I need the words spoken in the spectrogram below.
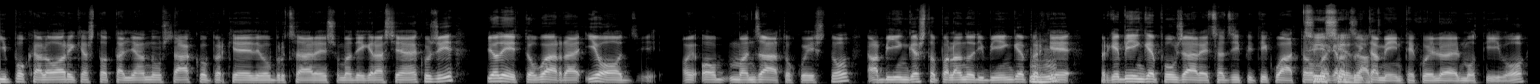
ipocalorica, sto tagliando un sacco perché devo bruciare insomma dei grassi e così. Gli ho detto, guarda, io oggi ho, ho, mangiato questo a Bing, sto parlando di Bing perché, uh-huh. perché Bing può usare ChatGPT 4 sì, ma sì, esatto. gratuitamente, esatto. quello è il motivo.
